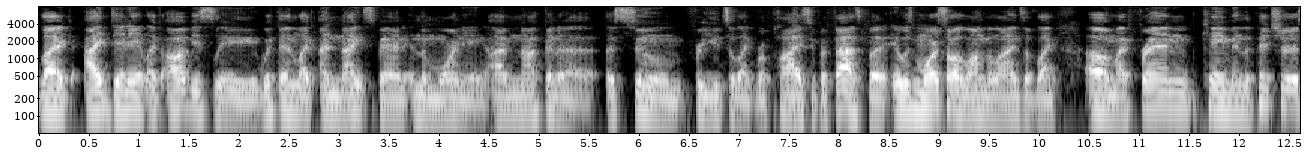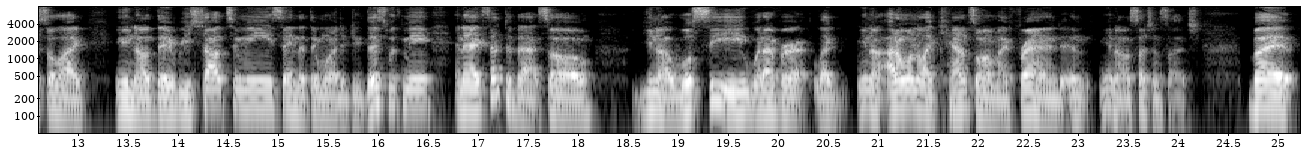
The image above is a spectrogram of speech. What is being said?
Like I didn't like obviously within like a night span in the morning. I'm not gonna assume for you to like reply super fast, but it was more so along the lines of like, oh, my friend came in the picture, so like you know they reached out to me saying that they wanted to do this with me, and I accepted that. So you know, we'll see whatever, like, you know, I don't want to like cancel on my friend and, you know, such and such. But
